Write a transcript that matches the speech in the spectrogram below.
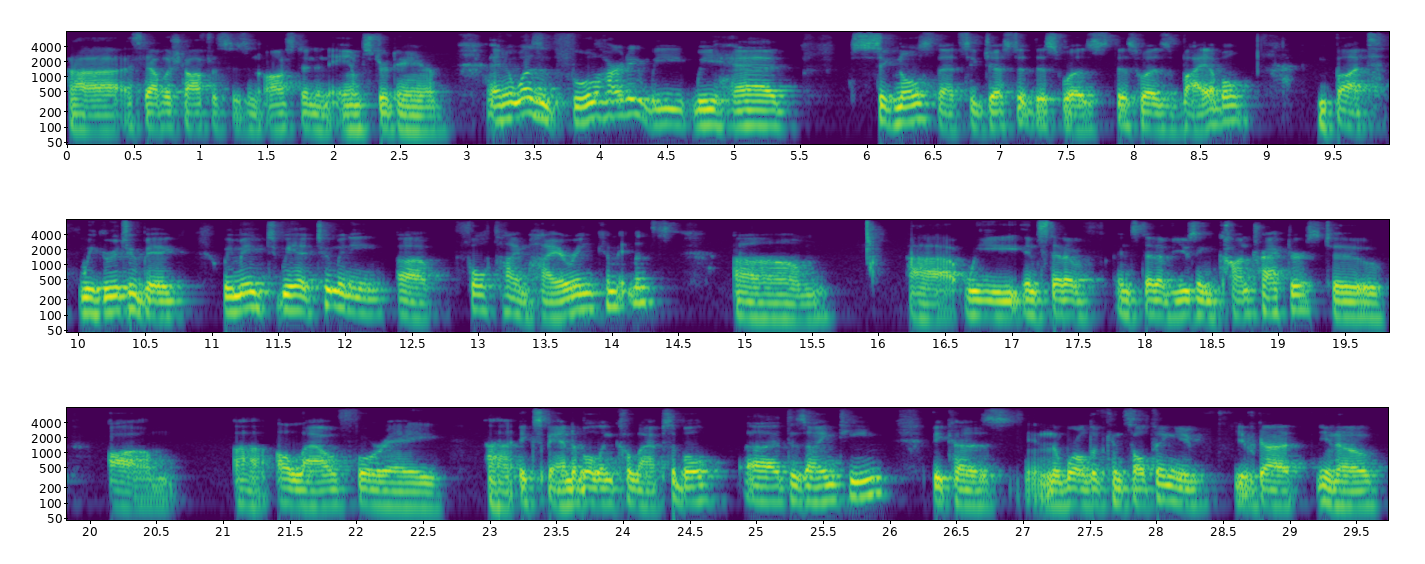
Uh, established offices in Austin and Amsterdam, and it wasn't foolhardy. We we had signals that suggested this was this was viable but we grew too big. We made we had too many uh, full time hiring commitments. Um, uh, we instead of instead of using contractors to um, uh, allow for a uh, expandable and collapsible uh, design team because in the world of consulting you've you've got you know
